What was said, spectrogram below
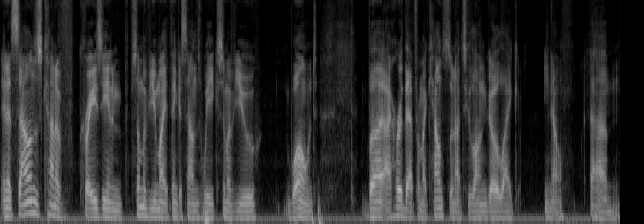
And it sounds kind of crazy, and some of you might think it sounds weak, some of you won't. But I heard that from a counselor not too long ago. Like, you know, um,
